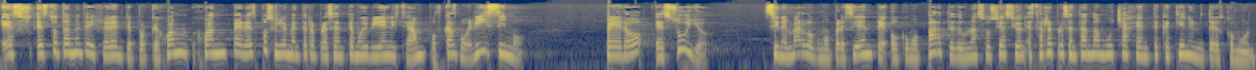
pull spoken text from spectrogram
es, es totalmente diferente porque Juan, Juan Pérez posiblemente represente muy bien y sea un podcast buenísimo pero es suyo. Sin embargo, como presidente o como parte de una asociación, está representando a mucha gente que tiene un interés común.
